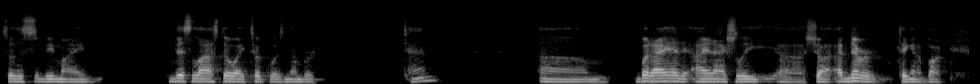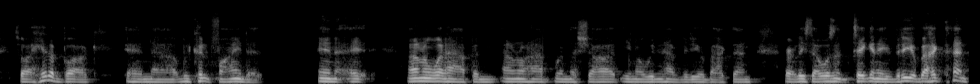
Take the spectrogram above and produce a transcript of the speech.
so this would be my, this last doe I took was number 10 um, but I had I had actually uh, shot. I've never taken a buck, so I hit a buck and uh, we couldn't find it. And it, I don't know what happened. I don't know what happened when the shot. You know, we didn't have video back then, or at least I wasn't taking a video back then.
